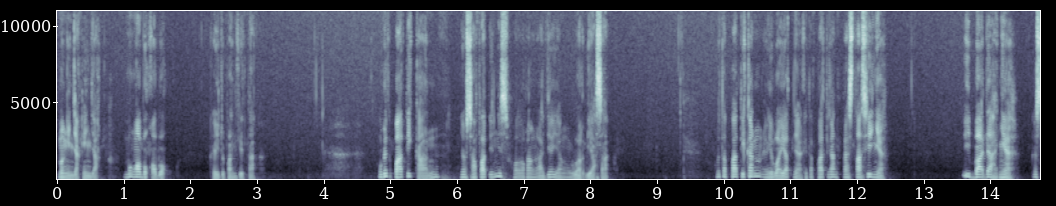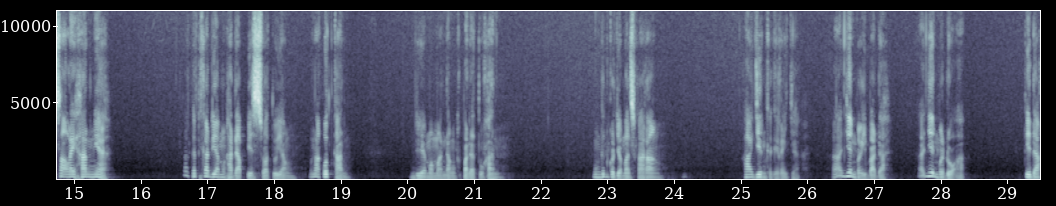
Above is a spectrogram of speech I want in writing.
menginjak-injak, mengobok-obok kehidupan kita. Kita perhatikan, Yosafat ini seorang raja yang luar biasa. Kita perhatikan riwayatnya, kita perhatikan prestasinya, ibadahnya, kesalehannya. Ketika dia menghadapi sesuatu yang menakutkan, dia memandang kepada Tuhan. Mungkin kalau zaman sekarang, rajin ke gereja, rajin beribadah, rajin berdoa, tidak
